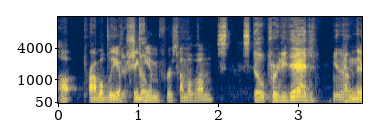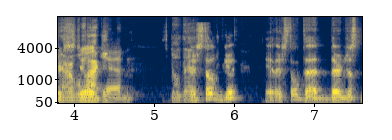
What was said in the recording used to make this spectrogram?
up probably a They're still- premium for some of them, still pretty dead. You know, and they're still faction. dead. Still dead. They're still good. Yeah, they're still dead. They're just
